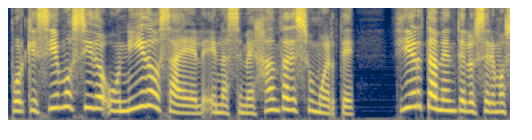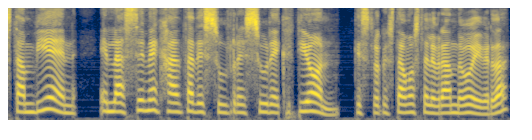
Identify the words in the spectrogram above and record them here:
Porque si hemos sido unidos a Él en la semejanza de su muerte, ciertamente lo seremos también en la semejanza de su resurrección, que es lo que estamos celebrando hoy, ¿verdad?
